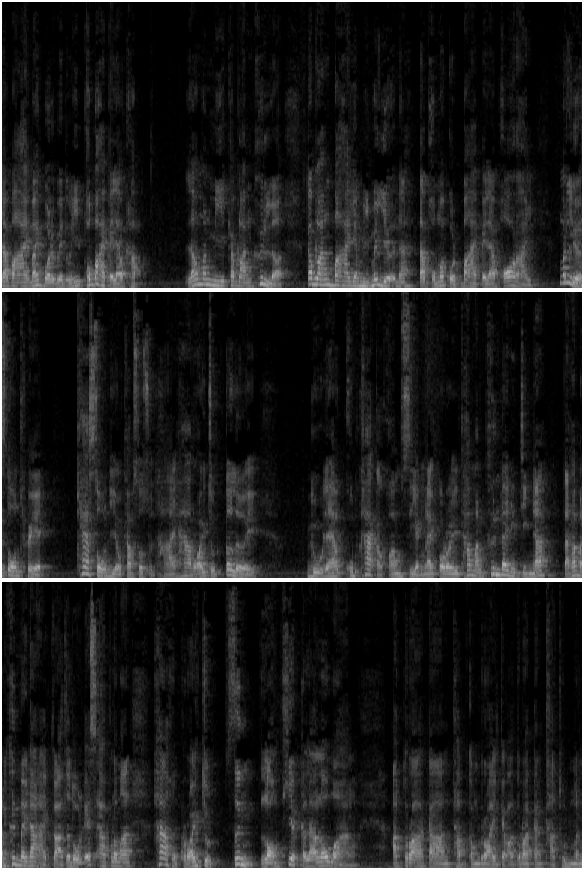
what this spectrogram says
จะบายไหมบริเวณตรงนี้ผมบายไปแล้วครับ แล้วมันมีกำลังขึ้นเหรอกำลังบายยังมีไม่เยอะนะ แต่ผมมากดบายไปแล้วเพราะอะไร มันเหลือโซนเทรดแค่โซนเดียวครับโซนสุดท้าย 500 จุดก็เลย ดูแล้วคุ้มค่ากับความเสี่ยงในกรณีถ้ามันขึ้นได้จริง ๆ นะ แต่ถ้ามันขึ้นไม่ได้ก็อาจจะโดน SL ประมาณ 5-600 จุด ซึ่งลองเทียบกันแล้วระหว่าง อัตราการทำกำไรกับอัตราการขาดทุนมัน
